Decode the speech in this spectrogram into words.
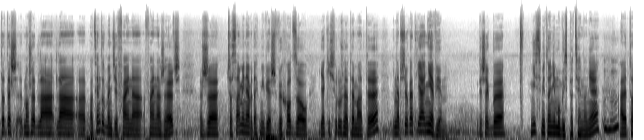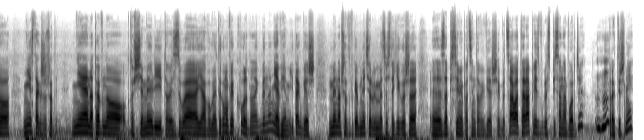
to też może dla, dla e, pacjentów będzie fajna, fajna rzecz, że czasami nawet jak mi wiesz, wychodzą jakieś różne tematy i na przykład ja nie wiem, wiesz, jakby nic mi to nie mówi specjalnie, nie? Mhm. Ale to nie jest tak, że na przykład nie, na pewno ktoś się myli, to jest złe, ja w ogóle tylko mówię, kurde, no jakby no nie wiem. I tak wiesz, my na przykład w gabinecie robimy coś takiego, że e, zapisujemy pacjentowi, wiesz, jakby cała terapia jest w ogóle spisana w Wordzie Mhm. praktycznie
